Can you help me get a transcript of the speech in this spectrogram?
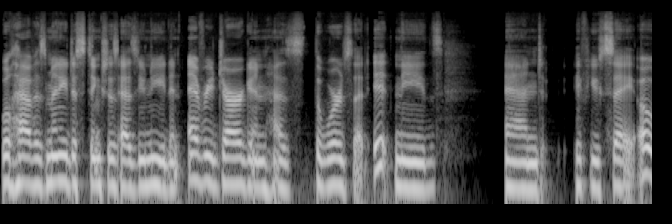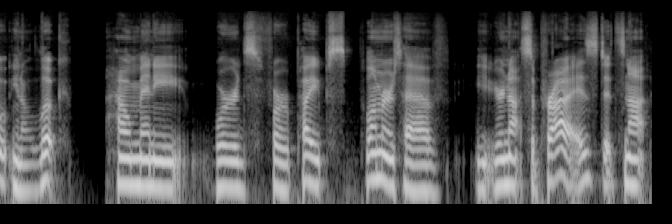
will have as many distinctions as you need, and every jargon has the words that it needs. And if you say, "Oh, you know, look how many words for pipes plumbers have," you're not surprised. It's not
